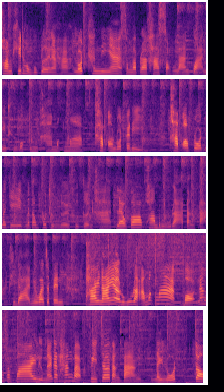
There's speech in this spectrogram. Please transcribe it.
ความคิดของบุ๊กเลยนะคะ รถคันนี้สำหรับราคา 2 ล้านกว่านี่ถือว่าคุ้มค่ามาก ๆ ขับออนรถก็ดี ขับออฟโรดเมื่อกี้ไม่ต้องพูดถึงเลยคือเกินคาด แล้วก็ความหรูหราต่างๆ ที่ได้ไม่ว่าจะเป็นภายในอะหรูหรามากๆ เบาะนั่งสบาย หรือแม้กระทั่งแบบฟีเจอร์ตต่างๆ ในรถจอ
